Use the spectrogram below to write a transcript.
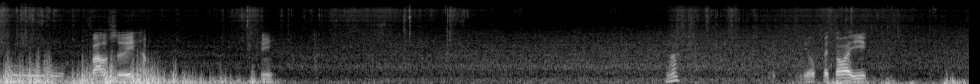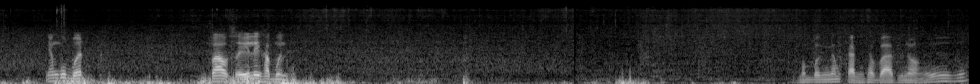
โอ้ฟ้าวเสยครับ นี่เนะเดี๋ยวไปต่ออีก ยังบ่เบิดฟ้าวเสยเลยครับมึงมาเบิ่งน้ำกันครับว่าพี่น้องเอ้ย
